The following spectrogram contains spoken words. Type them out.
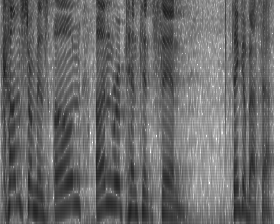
comes from his own unrepentant sin. Think about that.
